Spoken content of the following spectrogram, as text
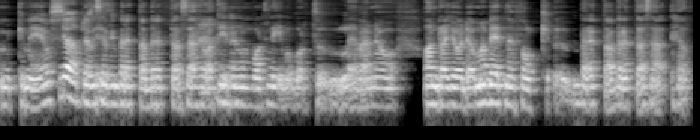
mycket med oss. Ja, det vill säga vi berättar berättar så här hela tiden om vårt liv och vårt leverne och andra gör det och man vet när folk eh, berättar berättar så här helt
